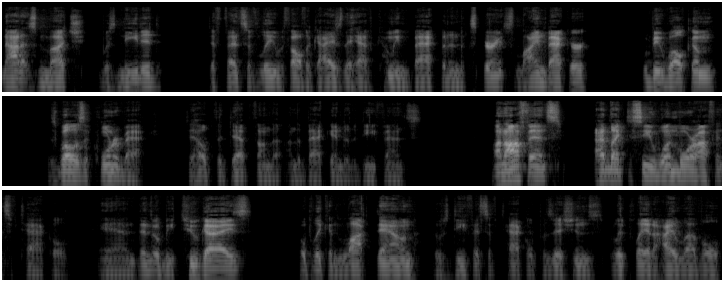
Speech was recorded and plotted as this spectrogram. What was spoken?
not as much was needed defensively with all the guys they have coming back, but an experienced linebacker would be welcome, as well as a cornerback to help the depth on the on the back end of the defense. On offense, I'd like to see one more offensive tackle, and then there'll be two guys. Hopefully, can lock down those defensive tackle positions, really play at a high level,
